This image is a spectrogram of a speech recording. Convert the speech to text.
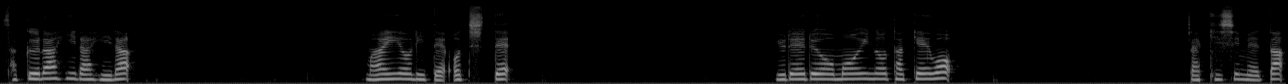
桜ひらひら。舞い降りて落ちて。揺れる思いの丈を。抱きしめた。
